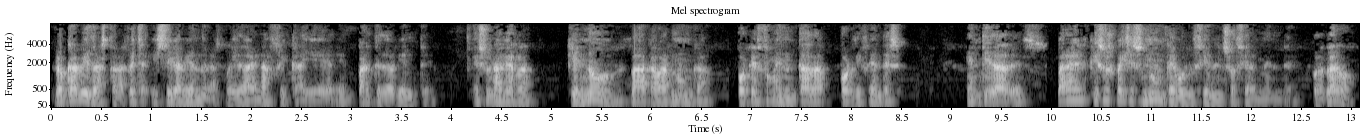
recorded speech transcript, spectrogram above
Lo que ha habido hasta la fecha y sigue habiendo en la actualidad en África y en parte de Oriente es una guerra que no va a acabar nunca porque es fomentada por diferentes entidades para que esos países nunca evolucionen socialmente. Porque claro,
